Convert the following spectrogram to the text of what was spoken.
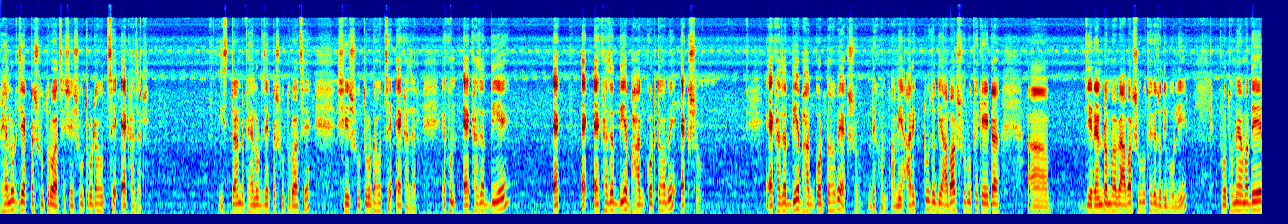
ভ্যালুর যে একটা সূত্র আছে, সেই সূত্রটা হচ্ছে এক হাজার। স্ট্যান্ড ভ্যালুর যে একটা সূত্র আছে, সেই সূত্রটা হচ্ছে এক হাজার। এখন এক হাজার দিয়ে এক, এক- হাজার দিয়ে ভাগ করতে হবে একশো। এক হাজার দিয়ে ভাগ করতে হবে একশো। দেখুন, আমি আরেকটু যদি আবার শুরু থেকে এটা যে র্যান্ডমভাবে আবার শুরু থেকে যদি বলি, প্রথমে আমাদের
